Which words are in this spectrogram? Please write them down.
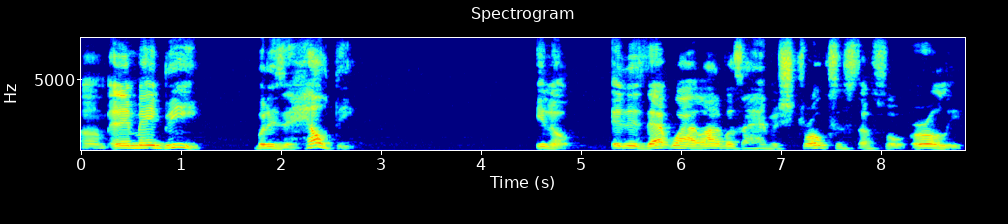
um, and it may be, but is it healthy? You know, it is that why a lot of us are having strokes and stuff so early.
